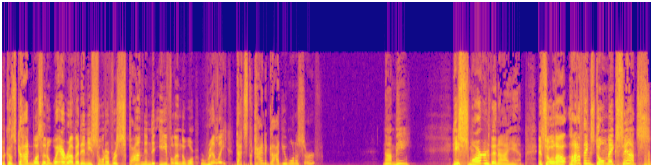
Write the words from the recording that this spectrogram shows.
Because God wasn't aware of it and he's sort of responding to evil in the world. Really? That's the kind of God you want to serve? Not me. He's smarter than I am. And so a lot of things don't make sense.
